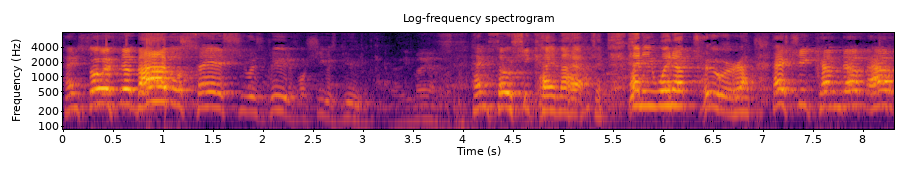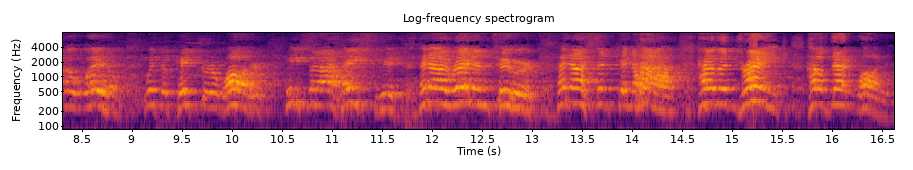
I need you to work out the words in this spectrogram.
And so if the Bible says she was beautiful, she was beautiful. And so she came out, and he went up to her as she come up out of the well with a pitcher of water. He said, I hasted, it, and I ran into her, and I said, Can I have a drink of that water?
